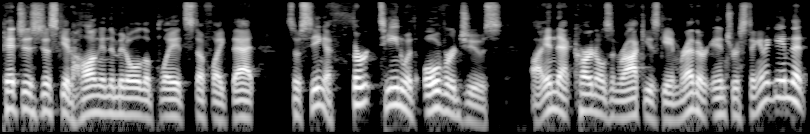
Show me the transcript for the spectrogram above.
Pitches just get hung in the middle of the plate, stuff like that. So seeing a 13 with overjuice uh, in that Cardinals and Rockies game, rather interesting. And a game that,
